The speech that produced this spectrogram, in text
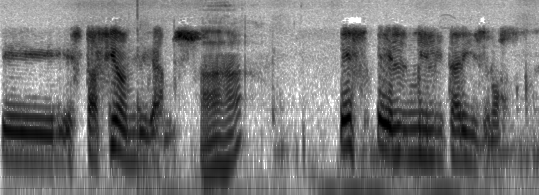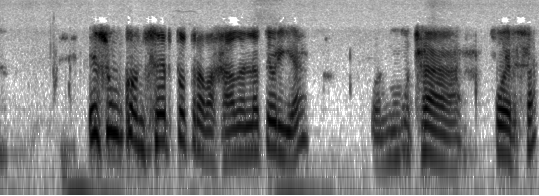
eh, estación, digamos. Ajá. Es el militarismo. Es un concepto trabajado en la teoría con mucha fuerza,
